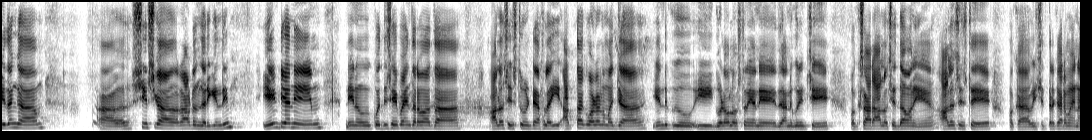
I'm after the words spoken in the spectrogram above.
విధంగా శీర్షిక రావడం జరిగింది. ఏంటి అని నేను కొద్దిసేపు అయిన తర్వాత ఆలోచిస్తూ ఉంటే అసలు ఈ అత్త కోడల మధ్య ఎందుకు ఈ గొడవలు వస్తున్నాయి అనే దాని గురించి ఒకసారి ఆలోచిద్దామని ఆలోచిస్తే ఒక విచిత్రకరమైన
